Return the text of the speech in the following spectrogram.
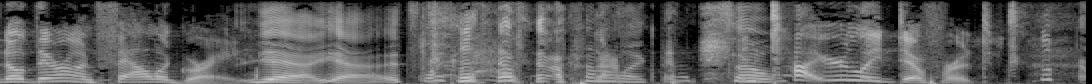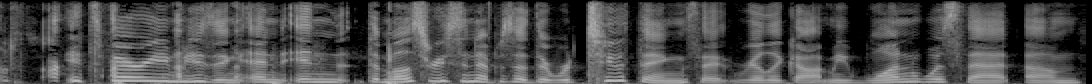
no, they're on Falagray. yeah, yeah, it's like kind of like that. So Entirely different. it's very amusing. And in the most recent episode, there were two things that really got me. One was that um,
